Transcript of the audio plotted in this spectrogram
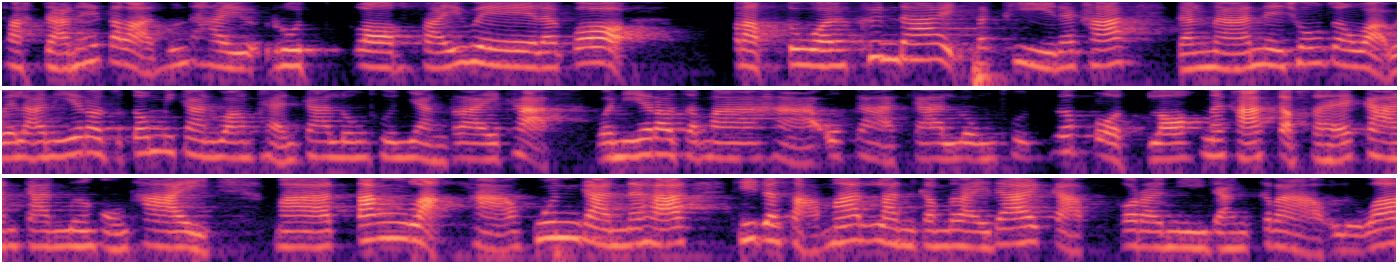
ผลักดันให้ตลาดหุ้นไทยรุดกรอบไซด์เวย์ แล้วก็ ปรับตัวขึ้นได้สักทีนะคะ ดังนั้นในช่วงจังหวะเวลานี้เราจะต้องมีการวางแผนการลงทุนอย่างไรค่ะ วันนี้เราจะมาหาโอกาสการลงทุนเพื่อปลดล็อกนะคะ กับสถานการณ์การเมืองของไทย มาตั้งหลักหาหุ้นกันนะคะ ที่จะสามารถลันกำไรได้กับกรณีดังกล่าว หรือว่า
